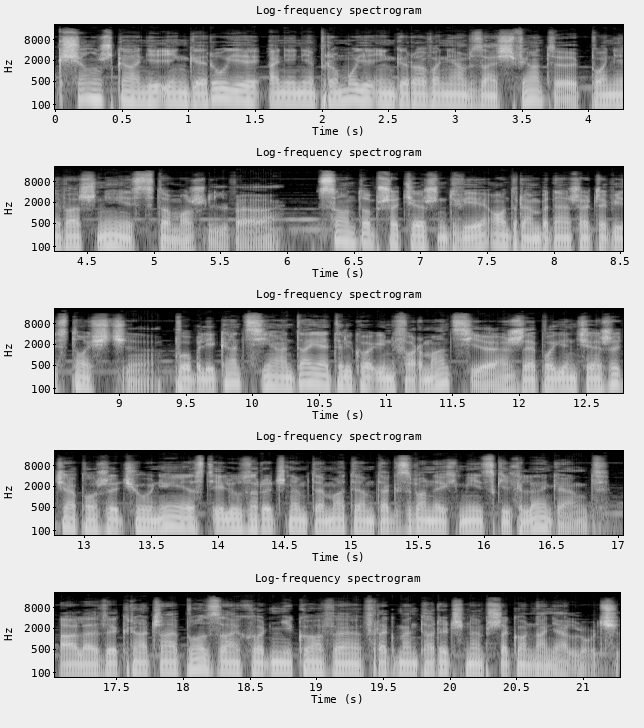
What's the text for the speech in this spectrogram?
Książka nie ingeruje ani nie promuje ingerowania w zaświaty, ponieważ nie jest to możliwe. Są to przecież dwie odrębne rzeczywistości. Publikacja daje tylko informację, że pojęcie życia po życiu nie jest iluzorycznym tematem tzw. Tak miejskich legend, ale wykracza poza chodnikowe, fragmentaryczne przekonania ludzi.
